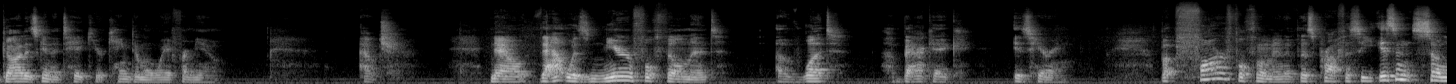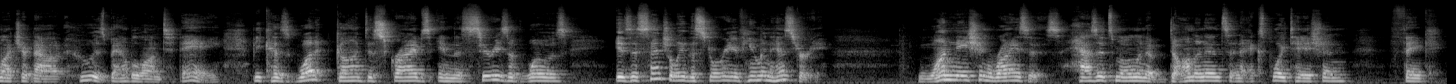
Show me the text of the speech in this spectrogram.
God is going to take your kingdom away from you. Ouch. Now, that was near fulfillment of what Habakkuk is hearing. But far fulfillment of this prophecy isn't so much about who is Babylon today, because what God describes in this series of woes is essentially the story of human history. One nation rises, has its moment of dominance and exploitation, think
